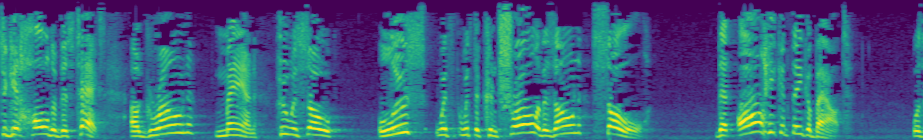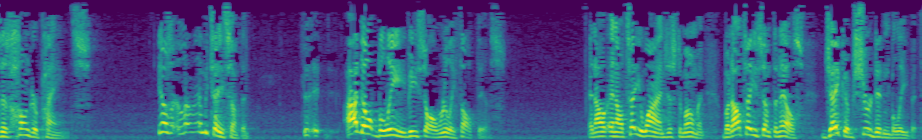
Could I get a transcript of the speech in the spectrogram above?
to get hold of this text. A grown man who was so loose with, with the control of his own soul that all he could think about was his hunger pains. You know, let me tell you something. I don't believe Esau really thought this. And I'll, and I'll tell you why in just a moment. But I'll tell you something else. Jacob sure didn't believe it.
